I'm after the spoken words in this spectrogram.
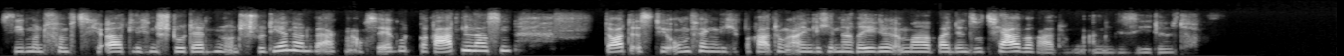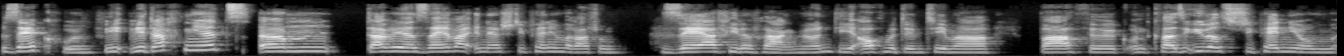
57 örtlichen Studenten- und Studierendenwerken auch sehr gut beraten lassen. Dort ist die umfängliche Beratung eigentlich in der Regel immer bei den Sozialberatungen angesiedelt. Sehr cool. Wir, wir dachten jetzt, ähm, da wir selber in der Stipendienberatung sehr viele Fragen hören, die auch mit dem Thema BAföG und quasi übers Stipendium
